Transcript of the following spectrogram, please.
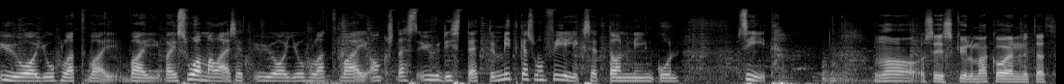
YO-juhlat vai, vai, vai suomalaiset YO-juhlat vai onko tässä yhdistetty? Mitkä sun fiilikset on niin kuin siitä? No siis kyllä mä koen nyt, että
